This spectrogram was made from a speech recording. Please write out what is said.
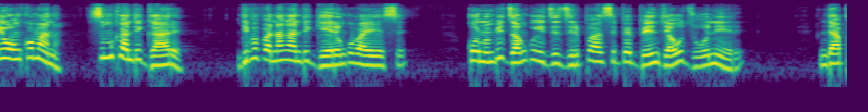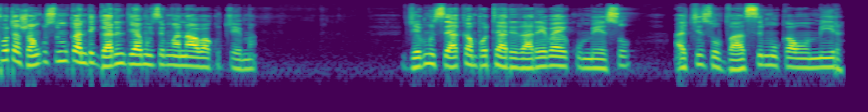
Iwo mukomana simuka ndigare. Ndipo pandanga ndigere nguva yese. Ko nhumbi dzangu idzi dziri pasi pebhenji haudzioni here? Ndapota zvangu simuka ndigare ndiyamwise mwana wava kuchema jemusi akambotarira revai kumeso achizobva asimuka omira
